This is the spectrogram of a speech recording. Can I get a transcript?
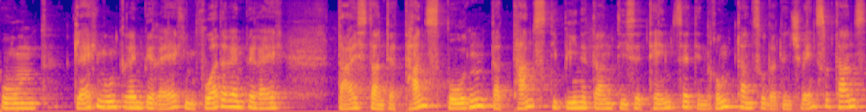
und gleich im unteren Bereich, im vorderen Bereich, da ist dann der Tanzboden, da tanzt die Biene dann diese Tänze, den Rundtanz oder den Schwänzeltanz.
